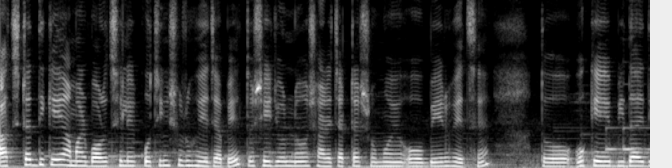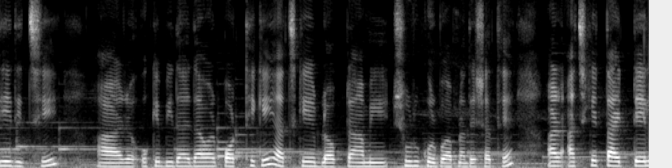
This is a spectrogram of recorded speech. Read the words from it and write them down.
পাঁচটার দিকে আমার বড় ছেলের কোচিং শুরু হয়ে যাবে, তো সেই জন্য সাড়ে চারটার সময় ও বের হয়েছে। তো ওকে বিদায় দিয়ে দিচ্ছি। আর ওকে বিদায় দেওয়ার পর থেকেই আজকের ব্লগটা আমি শুরু করব আপনাদের সাথে। আর আজকের টাইটেল,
